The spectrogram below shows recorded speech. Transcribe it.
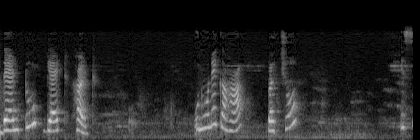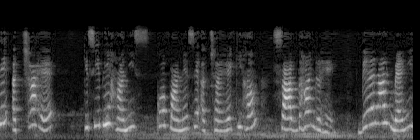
than to get hurt उन्होंने कहा, बच्चों, इससे अच्छा है, किसी भी हानि को पाने से अच्छा है कि हम सावधान रहें। There are many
